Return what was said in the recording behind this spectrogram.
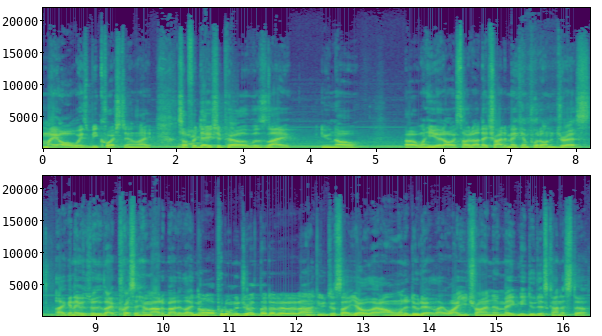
might always be questioned. Like, so for Dave Chappelle, it was like, you know, uh, when he had always talked about, they tried to make him put on a dress, like, and they was really like pressing him out about it, like, no, put on a dress, da da da da da. You just like, yo, like, I don't want to do that. Like, why are you trying to make me do this kind of stuff?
